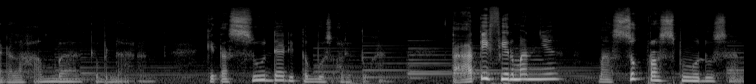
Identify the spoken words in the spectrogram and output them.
adalah hamba kebenaran. Kita sudah ditebus oleh Tuhan. Taati firman-Nya, masuk proses pengudusan,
